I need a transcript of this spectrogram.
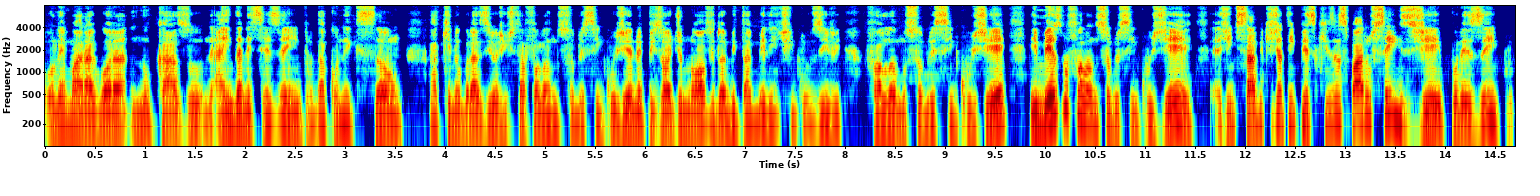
Ô Lemar, agora no caso, ainda nesse exemplo da conexão, aqui no Brasil a gente está falando sobre 5G. No episódio 9 do Habitability, inclusive, falamos sobre 5G. E mesmo falando sobre 5G, a gente sabe que já tem pesquisas para o 6G, por exemplo.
